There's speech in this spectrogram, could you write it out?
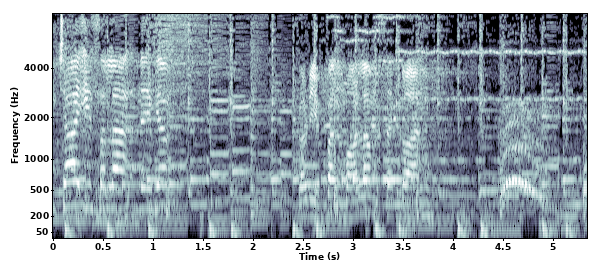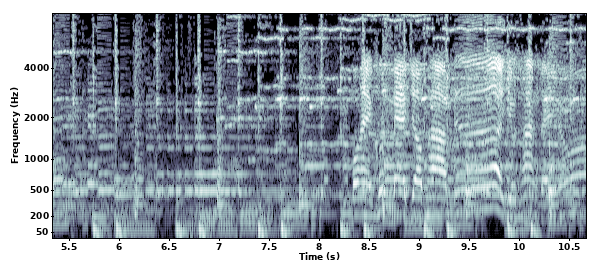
ของชายอิสระนะครับเขาเรียกฟังหมอลำสะก่อนบ่ให้คุณแม่เจ้าภาพเด้ออยู่ทางไหนเนาะ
